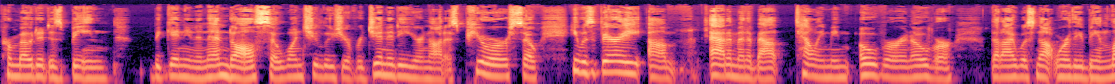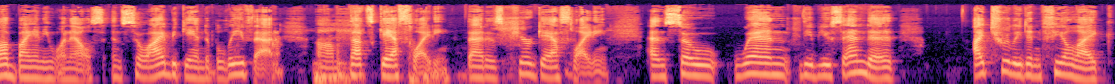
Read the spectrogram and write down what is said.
promoted as being beginning and end all. So once you lose your virginity, you're not as pure. So he was very um, adamant about telling me over and over that I was not worthy of being loved by anyone else. And so I began to believe that. Um, that's gaslighting. That is pure gaslighting. And so when the abuse ended, I truly didn't feel like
